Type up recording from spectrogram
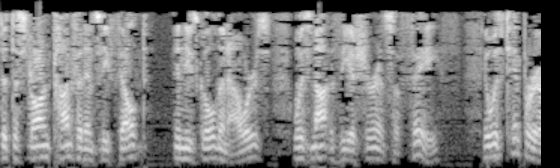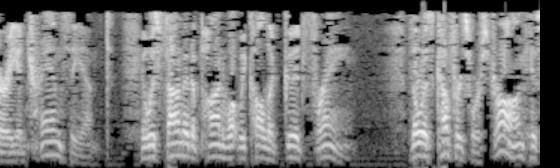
that the strong confidence he felt in these golden hours was not the assurance of faith. It was temporary and transient. It was founded upon what we call a good frame. Though his comforts were strong, his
